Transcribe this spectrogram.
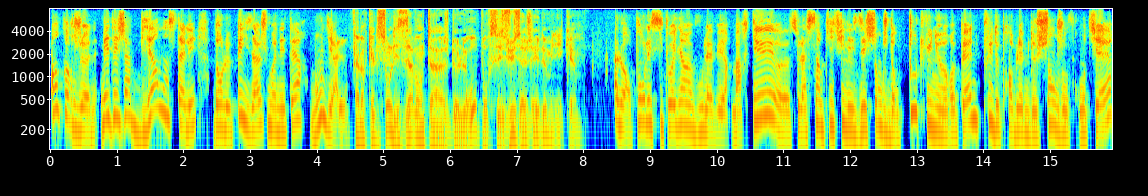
encore jeune, mais déjà bien installée dans le paysage monétaire mondial. Alors quels sont les avantages de l'euro pour ses usagers, Dominique? Alors, pour les citoyens, vous l'avez remarqué, euh, cela simplifie les échanges dans toute l'Union européenne, plus de problèmes de change aux frontières.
